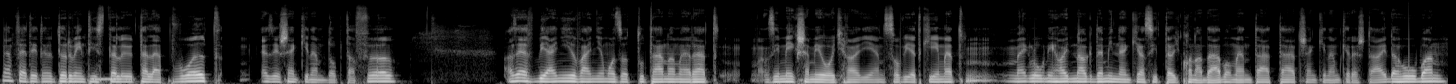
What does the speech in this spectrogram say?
nem feltétlenül törvénytisztelő telep volt, ezért senki nem dobta föl. Az FBI nyilván nyomozott utána, mert hát azért mégsem jó, hogyha egy ilyen szovjet kémet meglógni hagynak, de mindenki azt hitte, hogy Kanadába ment át, tehát senki nem kereste Idaho-ban.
